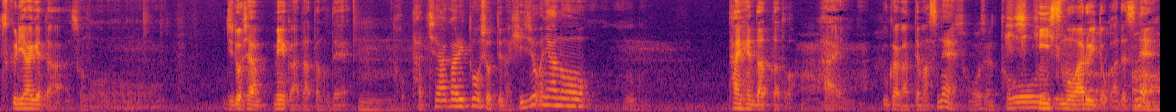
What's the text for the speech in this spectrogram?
作り上げたその自動車メーカーだったのでうん。立ち上がり当初っていうのは非常にあの大変だったと、はい、伺ってますね。そうですね。品品質も悪いとかですね。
